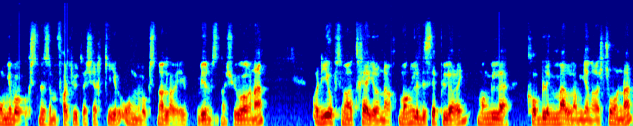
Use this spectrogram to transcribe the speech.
unge voksne som falt ut av kirke i ung voksen alder i begynnelsen av 20-årene. Og De oppsummerer tre grunner. Mangler disippelgjøring, mangler kobling mellom generasjonene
